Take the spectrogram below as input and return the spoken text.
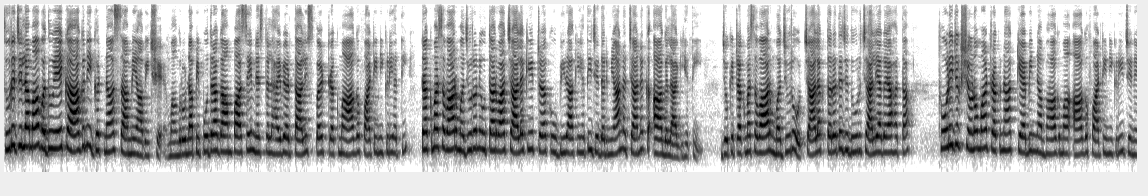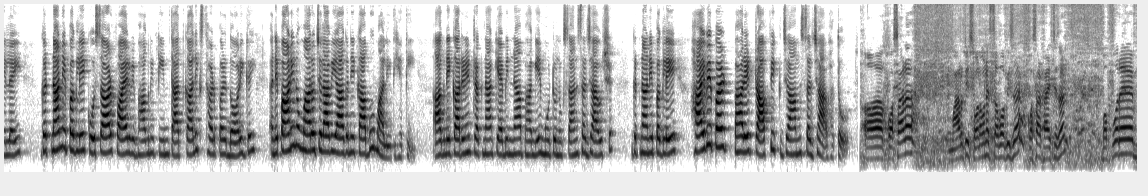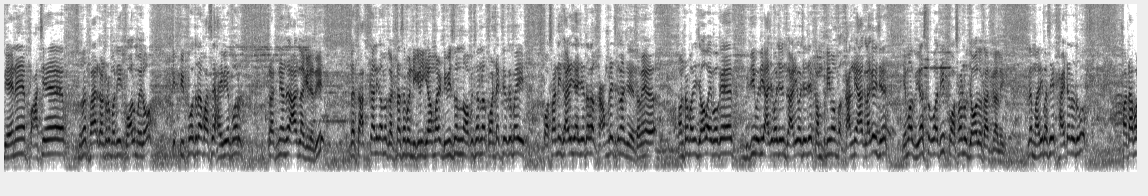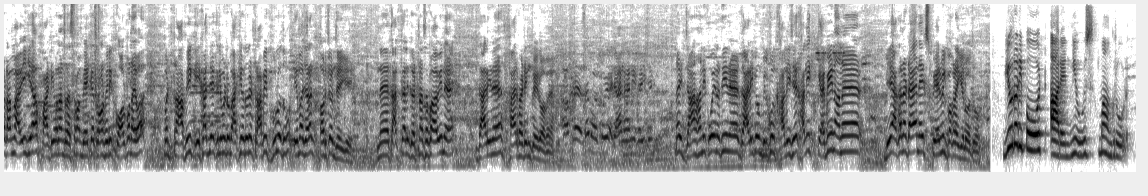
સુરત જિલ્લામાં વધુ એક આગની ઘટના સામે આવી છે. માંગરોળના પીપોદરા ગામ પાસે નેશનલ હાઈવે અડતાલીસ પર ટ્રકમાં આગ ફાટી નીકળી હતી. ટ્રકમાં સવાર મજૂરોને ઉતારવા ચાલકે ટ્રક ઊભી રાખી હતી, જે દરમિયાન અચાનક આગ લાગી હતી. જો કે ટ્રકમાં સવાર મજૂરો ચાલક તરત જ દૂર ચાલ્યા ગયા હતા. થોડી જ ક્ષણોમાં ટ્રકના કેબિનના ભાગમાં આગ ફાટી નીકળી, જેને લઈ ઘટનાને પગલે કોસાળ ફાયર વિભાગની ટીમ તાત્કાલિક સ્થળ પર દોડી ગઈ. અને પાણીનો મારો ચલાવી આગને કાબૂમાં લીધી હતી. આગને કારણે ટ્રકના કેબિનના ભાગે મોટું નુકસાન સર્જાયું છે. ઘટનાને પગલે હાઈવે પર ભારે ટ્રાફિક જામ સર્જાયો હતો. Kosad Maruti Sonawane sub officer Kosad fire station. બપોરે બેને પાંચે સુરત ફાયર કંટ્રોલમાંથી કોલ મળ્યો કે પીપોદરા પાસે હાઈવે પર ટ્રકની અંદર આગ લાગેલી હતી. એટલે તાત્કાલિક અમે ઘટના સ્થળ નીકળી ગયા. અમારે ડિવિઝનલ ઓફિસરનો કોન્ટેક્ટ થયો કે ભાઈ, પોસાની ગાડી જાય છે તો કામરેજ ક્યાં છે? તમે કંટ્રોલમાંથી જવાબ આવ્યો કે બીજી બધી આજુબાજુની ગાડીઓ છે જે કંપનીમાં કાલની આગ લાગેલી છે, એમાં વ્યસ્ત હોવાથી કોસાડનું જવા દો તાત્કાલિક. એટલે મારી પાસે એક ફાઇટર હતું. ફટાફટ અમે આવી ગયા. પાર્ટીવાળાના રસ્તામાં બે કે ત્રણ ફેરી કોલ પણ આવ્યા. પણ ટ્રાફિક એકાદ બે કિલોમીટર બાકી હતું ને ટ્રાફિક ફૂલ હતું. એમાં જરાક અડચણ થઈ ગઈ. ને તાત્કાલિક ઘટના સભા આવીને ગાડીને ફાયર ફાઇટિંગ કર્યું અમે. આપણે સાહેબ કોઈ જાનહાનિ થઈ છે? નહીં જાનહાનિ કોઈ નથી ને ગાડી પણ બિલકુલ ખાલી છે. ખાલી કેબિન અને બે આગળના ટાયર ને એક સ્પેર વ્હીલ પકડાઈ ગયેલો હતો. Bureau report RN news Mangrol.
